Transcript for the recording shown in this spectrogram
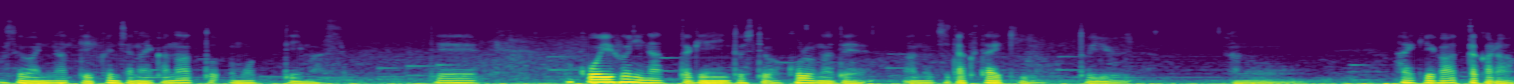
お世話になっていくんじゃないかなと思っています。でこういう風になった原因としてはコロナであの自宅待機というあの背景があったから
